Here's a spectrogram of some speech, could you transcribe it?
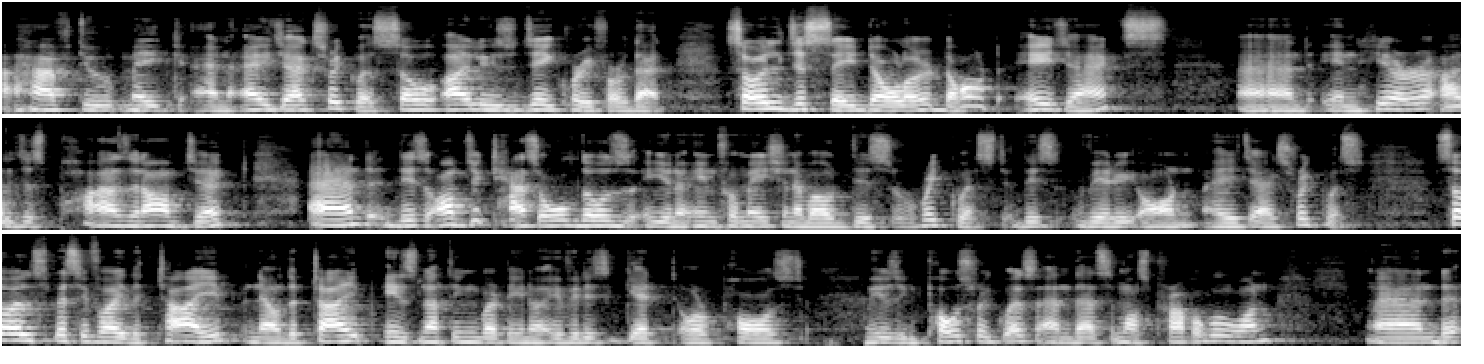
I have to make an Ajax request. So I'll use jQuery for that. So I'll just say dollar dot Ajax and in here I'll just pass an object and this object has all those you know information about this request this very own Ajax request. So I'll specify the type. Now the type is nothing but you know if it is get or post i'm using post request and that's the most probable one. And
